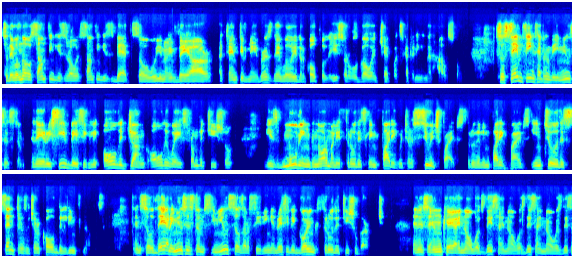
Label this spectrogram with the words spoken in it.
So they will know something is wrong, something is bad. So you know, if they are attentive neighbors, they will either call police or will go and check what's happening in that household. So same things happen to the immune system. They receive basically all the junk, all the waste from the tissue is moving normally through this lymphatic, which are sewage pipes, through the lymphatic mm-hmm. pipes into the centers, which are called the lymph nodes. And so their immune systems, immune cells are sitting and basically going through the tissue garbage. And they're saying, okay, I know what's this, I know what's this, I know what's this.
